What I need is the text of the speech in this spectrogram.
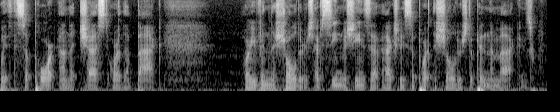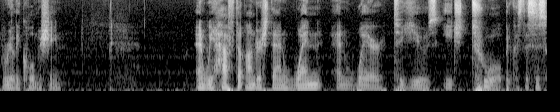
with support on the chest or the back or even the shoulders. I've seen machines that actually support the shoulders to pin them back. It's really cool machine. And we have to understand when and where to use each tool because this is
